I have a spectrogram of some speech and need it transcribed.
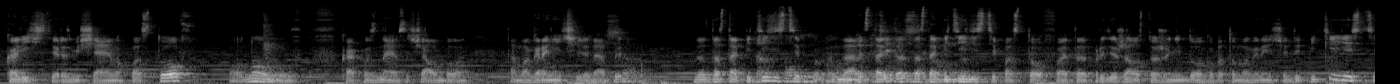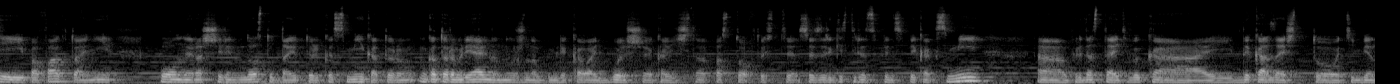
в количестве размещаемых постов. Ну, как мы знаем, сначала было там ограничили, да, до, до 150, Да, да, до до, 100 до 50, 150 постов. Это продержалось тоже недолго, потом ограничили до 50, и по факту они полный расширенный доступ дают только СМИ, которым, которым реально нужно публиковать большее количество постов. То есть, если зарегистрироваться, в принципе, как СМИ, э, предоставить ВК и доказать, что тебе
